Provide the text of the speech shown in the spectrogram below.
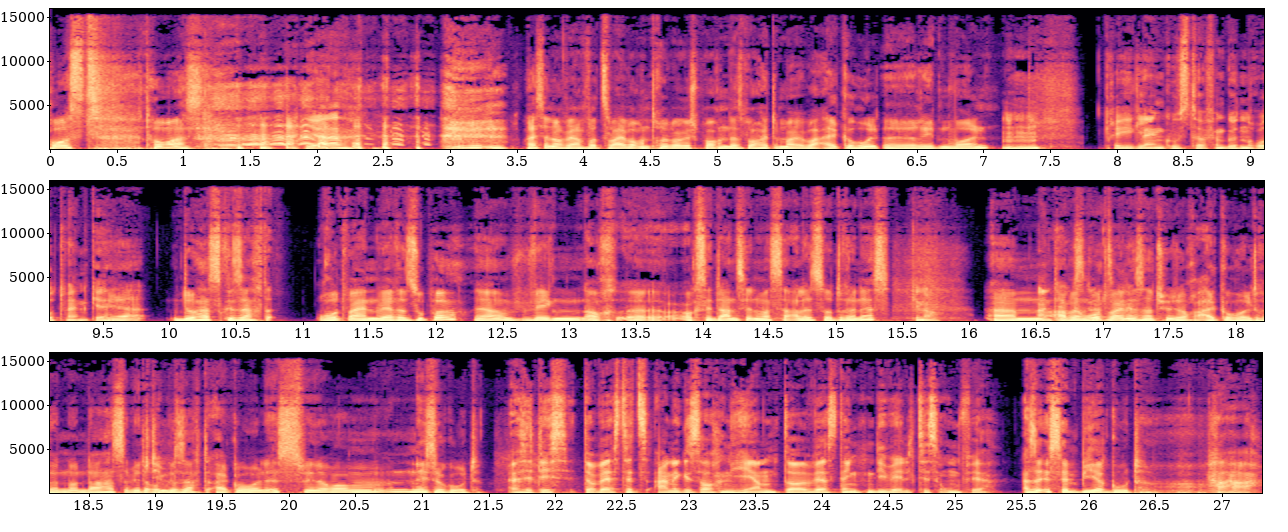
Prost, Thomas. Ja. Weißt du noch, wir haben vor zwei Wochen drüber gesprochen, dass wir heute mal über Alkohol äh, reden wollen. Mhm. Kriege ich gleich einen Gustav, einen guten Rotwein, gell? Ja. Du hast gesagt, Rotwein wäre super, ja, wegen auch äh, Oxidantien, was da alles so drin ist. Genau. Ähm, aber im Rotwein ja. ist natürlich auch Alkohol drin. Und da hast du wiederum Stimmt. gesagt, Alkohol ist wiederum nicht so gut. Also das, da wirst jetzt einige Sachen hören, da wirst denken, die Welt ist unfair. Also ist im Bier gut. Haha.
